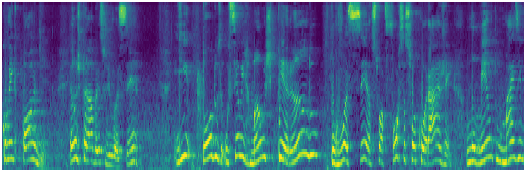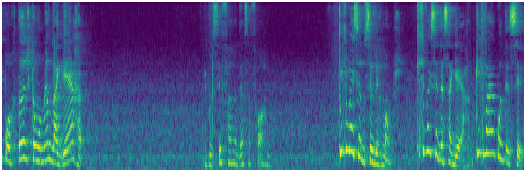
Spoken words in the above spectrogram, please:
Como é que pode? Eu não esperava isso de você. E todo o seu irmão esperando por você, a sua força, a sua coragem, no momento mais importante, que é o momento da guerra. E você fala dessa forma. Vai ser dos seus irmãos? O que, que vai ser dessa guerra? O que, que vai acontecer?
